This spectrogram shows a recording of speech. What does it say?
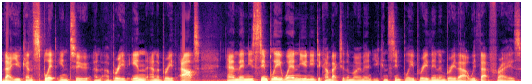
that you can split into an, a breathe in and a breathe out. And then you simply, when you need to come back to the moment, you can simply breathe in and breathe out with that phrase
